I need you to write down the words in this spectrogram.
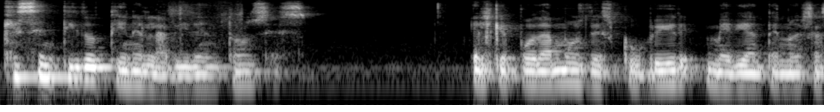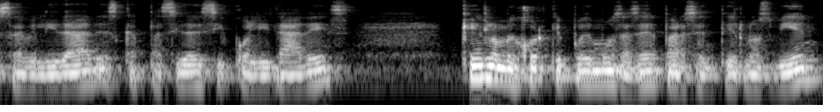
¿Qué sentido tiene la vida entonces? El que podamos descubrir mediante nuestras habilidades, capacidades y cualidades qué es lo mejor que podemos hacer para sentirnos bien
